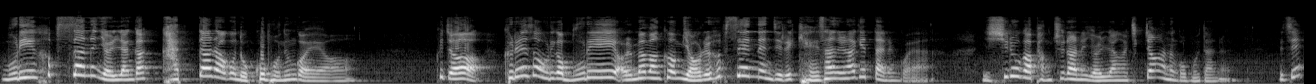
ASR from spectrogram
물이 흡수하는 열량과 같다라고 놓고 보는 거예요. 그죠? 그래서 우리가 물에 얼마만큼 열을 흡수했는지를 계산을 하겠다는 거야. 시료가 방출하는 열량을 측정하는 것보다는. 그지?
